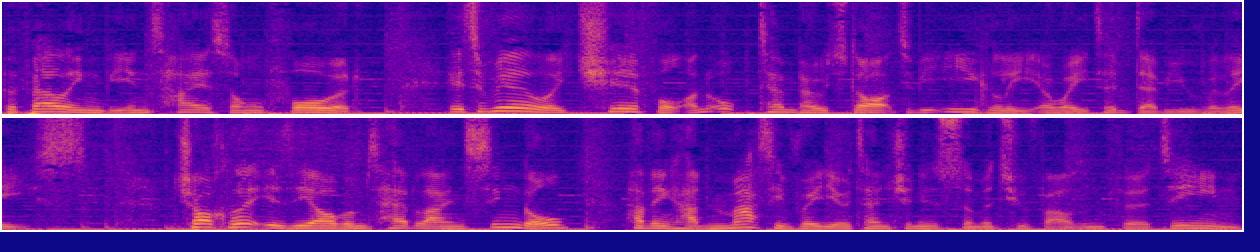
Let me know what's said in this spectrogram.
propelling the entire song forward. It's a really cheerful and up tempo start to the eagerly awaited debut release. Chocolate is the album's headline single, having had massive radio attention in summer 2013.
